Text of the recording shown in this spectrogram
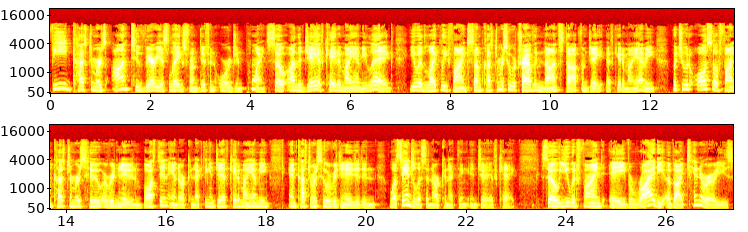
feed customers onto various legs from different origin points. So on the JFK to Miami leg, you would likely find some customers who were traveling nonstop from JFK to Miami, but you would also find customers who originated in Boston and are connecting in JFK to Miami, and customers who originated in Los Angeles and are connecting in JFK. So you would find a variety of itineraries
